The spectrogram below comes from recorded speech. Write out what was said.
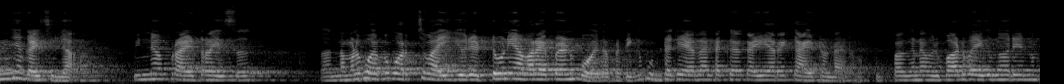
ഒന്നും ഞാൻ കഴിച്ചില്ല. പിന്നെ ഫ്രൈഡ് റൈസ്. നമ്മൾ പോയപ്പോൾ കുറച്ച് വൈകി. ഒരു എട്ട് മണി ആവാറായപ്പോഴാണ് പോയത്. അപ്പോഴത്തേക്കും ഫുഡൊക്കെ ഏതാണ്ടൊക്കെ കഴിയാറൊക്കെ ആയിട്ടുണ്ടായിരുന്നു. ഇപ്പം അങ്ങനെ ഒരുപാട് വൈകുന്നവരെയൊന്നും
